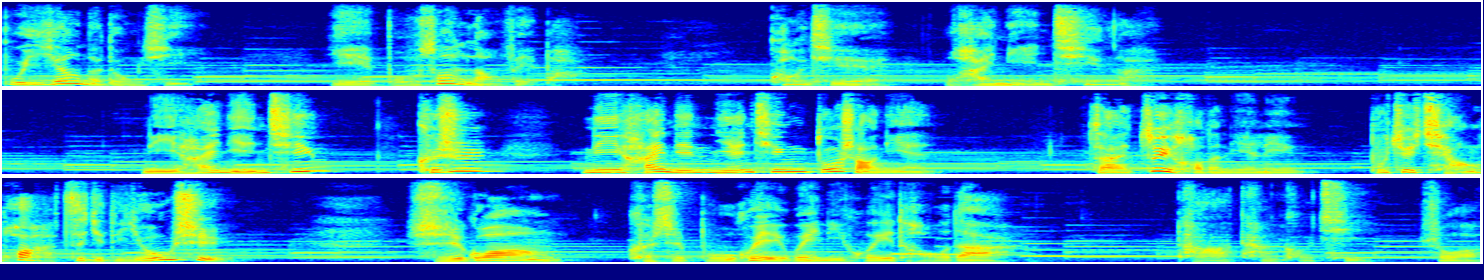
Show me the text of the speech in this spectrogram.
不一样的东西，也不算浪费吧。”况且我还年轻啊！你还年轻，可是你还年年轻多少年？在最好的年龄不去强化自己的优势，时光可是不会为你回头的。他叹口气说：“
